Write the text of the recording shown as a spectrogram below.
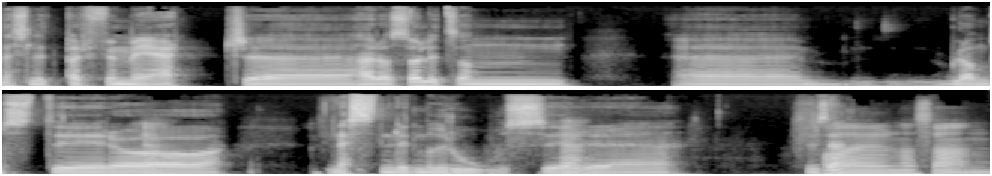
nesten litt parfymert uh, her også. Litt sånn eh, blomster og nesten litt mot roser. Ja. Jeg. Får noe sånn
